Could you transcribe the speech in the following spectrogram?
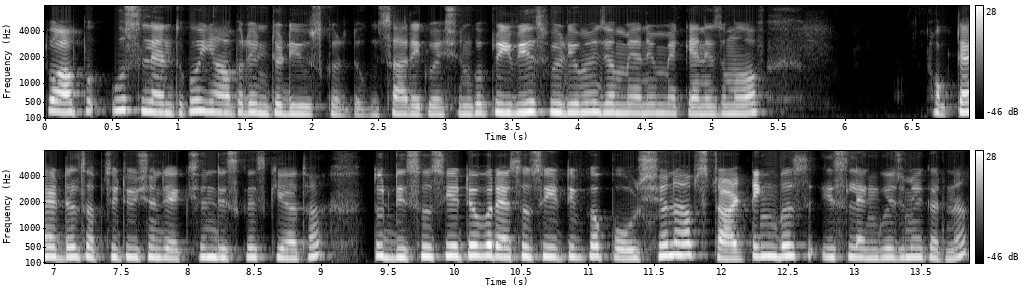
तो आप उस लेंथ को यहाँ पर इंट्रोड्यूस कर दोगे। सारे क्वेश्चन को प्रीवियस वीडियो में जब मैंने mechanism of octahedral substitution reaction discuss किया था। तो डिसोसिएटिव और एसोसिएटिव का पोर्शन आप स्टार्टिंग बस इस लैंग्वेज में करना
